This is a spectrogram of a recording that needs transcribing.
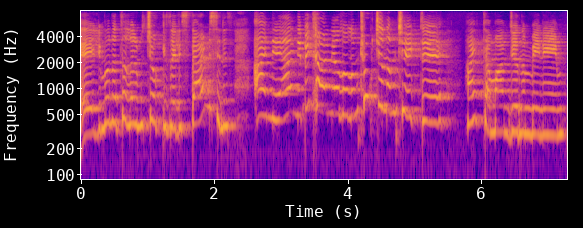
Limonatalarımız çok güzel ister misiniz? Anne anne bir tane alalım çok canım çekti. Hay tamam canım benim.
